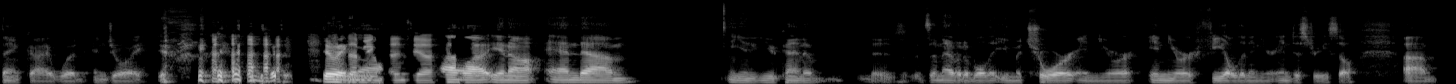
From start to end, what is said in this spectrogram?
think I would enjoy doing. that now. makes sense, yeah. Uh, you know, and um, you you kind of it's inevitable that you mature in your in your field and in your industry. So um,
